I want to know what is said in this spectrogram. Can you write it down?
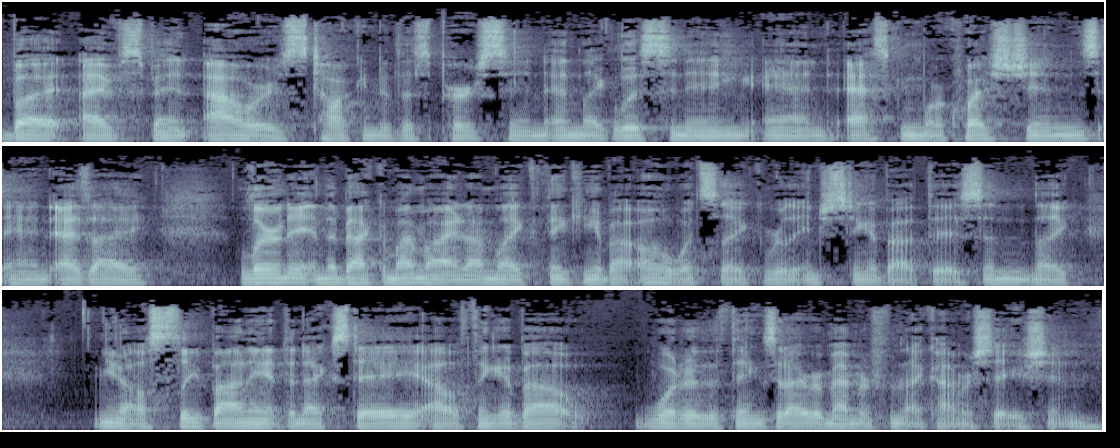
But I've spent hours talking to this person and like listening and asking more questions. And as I learn it in the back of my mind, I'm like thinking about, oh, what's like really interesting about this? And like, you know, I'll sleep on it the next day. I'll think about what are the things that I remember from that conversation.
